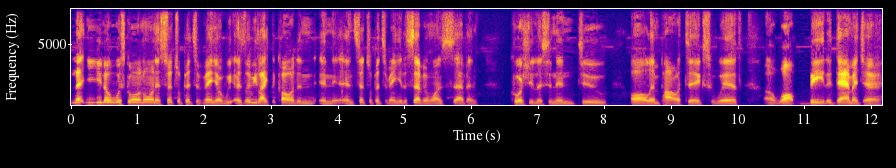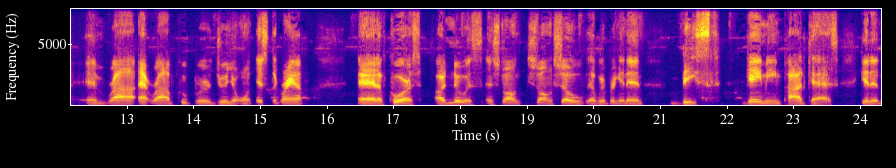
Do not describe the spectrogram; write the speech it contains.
letting you know what's going on in central Pennsylvania. We, as we like to call it in, in, in central Pennsylvania, the 717. Of course, you're listening to All in Politics with uh, Walt B. the Damager and Rob at Rob Cooper Jr. on Instagram. And of course, our newest and strong, strong show that we're bringing in, Beast Gaming Podcast. Getting,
